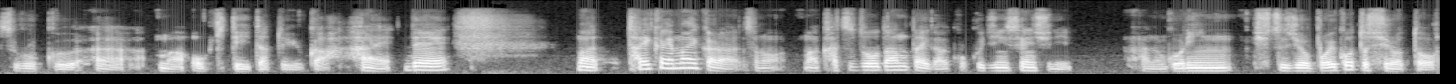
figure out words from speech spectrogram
すごく、あまあ、起きていたというか、はい。で、まあ、大会前から、その、まあ、活動団体が黒人選手に、あの、五輪出場をボイコットしろと、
